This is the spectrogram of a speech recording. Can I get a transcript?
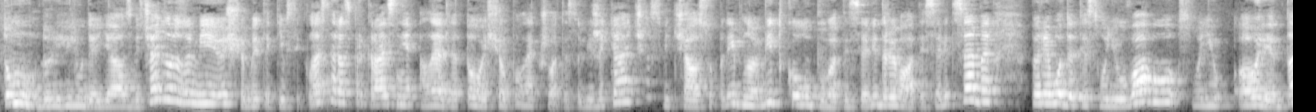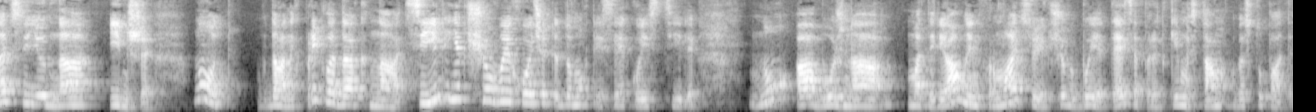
Тому, дорогі люди, я звичайно розумію, що ви такі всі класні, раз прекрасні, але для того, щоб полегшувати собі життя, час від часу потрібно відколупуватися, відриватися від себе, переводити свою увагу, свою орієнтацію на інше. Ну, от в даних прикладах на ціль, якщо ви хочете домогтися якоїсь цілі. Ну, або ж на матеріал, на інформацію, якщо ви боїтеся перед кимось там виступати.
